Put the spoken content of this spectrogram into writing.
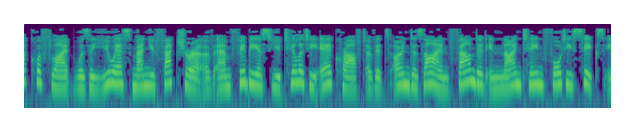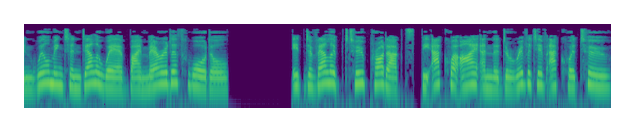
Aquaflight was a U.S. manufacturer of amphibious utility aircraft of its own design founded in 1946 in Wilmington, Delaware by Meredith Wardle. It developed two products, the Aqua I and the derivative Aqua II.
